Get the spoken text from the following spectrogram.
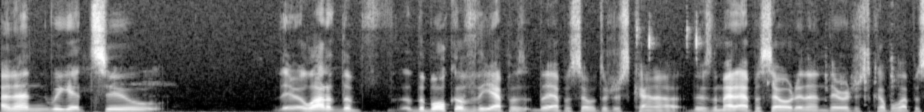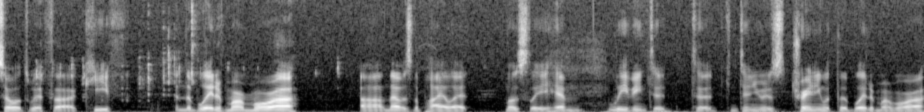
and then we get to there a lot of the the bulk of the epi- the episodes are just kind of there's the meta episode and then there were just a couple episodes with uh, Keith and the Blade of Marmora um, that was the pilot mostly him leaving to to continue his training with the Blade of Marmora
